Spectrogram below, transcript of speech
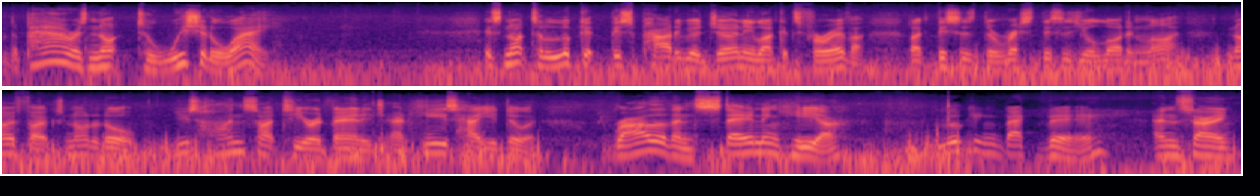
the power is not to wish it away. It's not to look at this part of your journey like it's forever, like this is the rest, this is your lot in life. No, folks, not at all. Use hindsight to your advantage, and here's how you do it. Rather than standing here, looking back there, and saying,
